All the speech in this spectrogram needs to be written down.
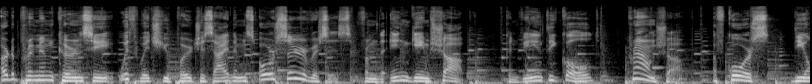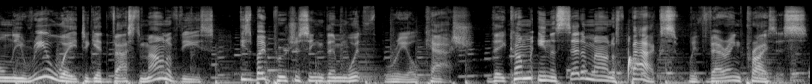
are the premium currency with which you purchase items or services from the in-game shop conveniently called Crown Shop. Of course, the only real way to get vast amount of these is by purchasing them with real cash. They come in a set amount of packs with varying prices.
